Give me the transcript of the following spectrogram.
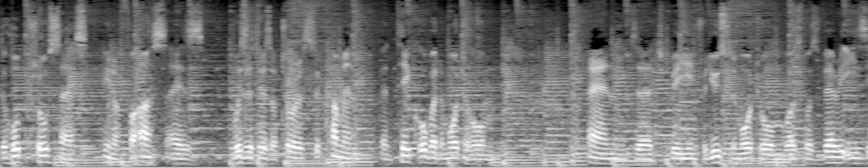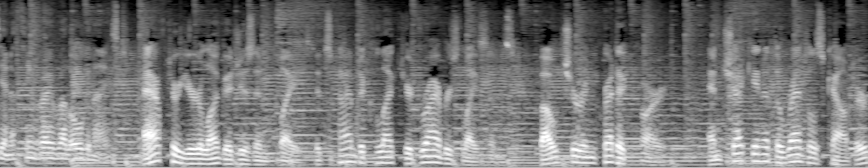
the whole process, you know, for us as visitors or tourists to come in and take over the motorhome and uh, to be introduced to the motorhome was, was very easy and I think very well organized. After your luggage is in place, it's time to collect your driver's license, voucher, and credit card, and check in at the rentals counter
